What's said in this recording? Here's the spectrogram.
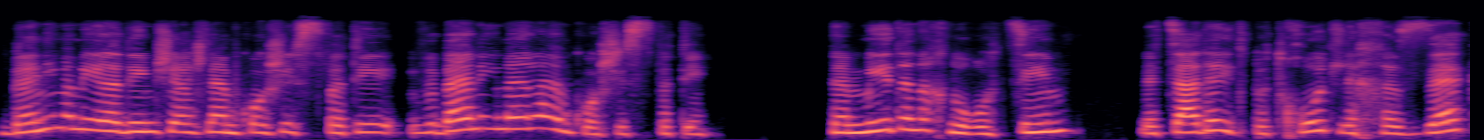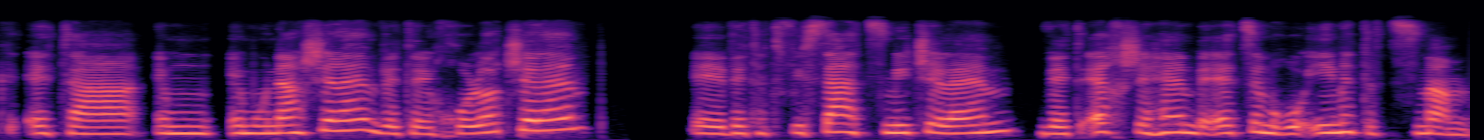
בין אם הם ילדים שיש להם קושי שפתי ובין אם אין להם קושי שפתי. תמיד אנחנו רוצים, לצד ההתפתחות, לחזק את האמונה שלהם ואת היכולות שלהם ואת התפיסה העצמית שלהם ואת איך שהם בעצם רואים את עצמם.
